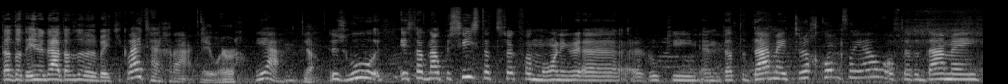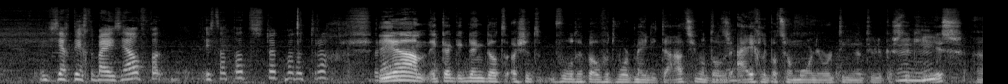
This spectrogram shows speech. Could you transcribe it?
dat dat inderdaad dat we dat een beetje kwijt zijn geraakt. Heel erg. Ja. Ja. Dus hoe is dat nou precies dat stuk van morning eh, routine en dat het daarmee terugkomt voor jou? Of dat het daarmee, je zegt dichter bij jezelf, wat, is dat dat stuk wat het terugbrengt? Ja, kijk, ik denk dat als je het bijvoorbeeld hebt over het woord meditatie, want dat is eigenlijk wat zo'n morning routine natuurlijk een stukje Mhm. is. Eh,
